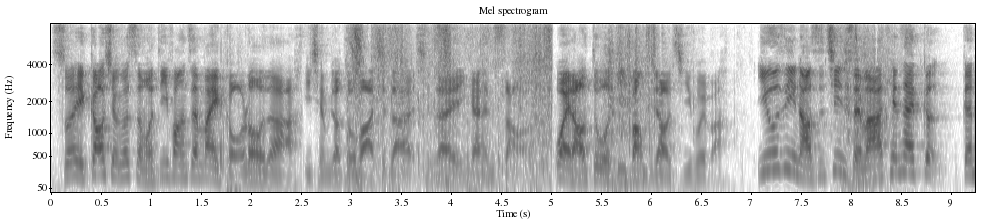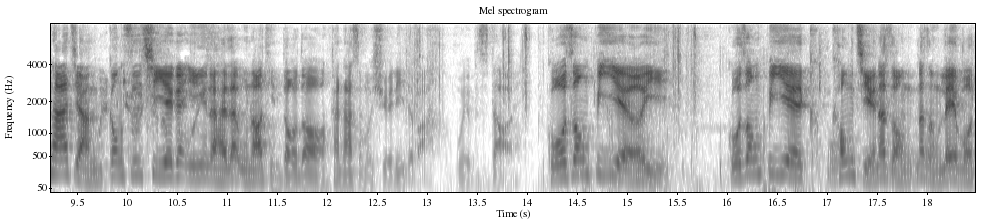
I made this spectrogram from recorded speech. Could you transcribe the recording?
所以高雄有什么地方在卖狗肉的啊？以前比较多吧，现在现在应该很少了。外劳多的地方比较有机会吧。UZ 脑子进水吗？天才跟跟他讲，公司、企业跟营运的还在无脑挺豆豆，看他什么学历的吧，我也不知道哎，国中毕业而已，国中毕业空姐那种那种 level，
